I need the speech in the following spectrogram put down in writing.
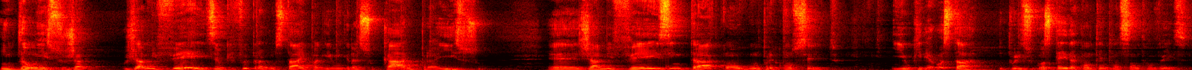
Então isso já, já me fez, eu que fui para gostar e paguei um ingresso caro para isso, é, já me fez entrar com algum preconceito. E eu queria gostar, e por isso gostei da contemplação, talvez.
